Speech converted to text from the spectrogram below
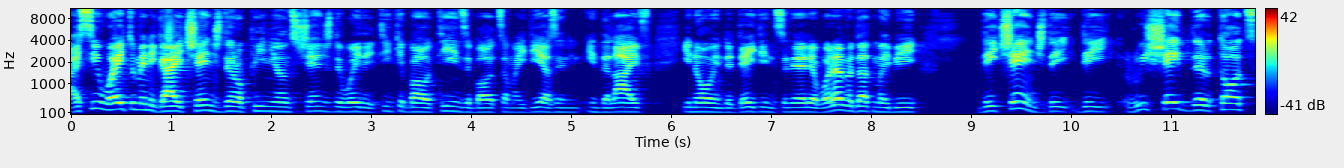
I see way too many guys change their opinions, change the way they think about things, about some ideas in, in the life, you know, in the dating scenario, whatever that might be. They change, they they reshape their thoughts,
